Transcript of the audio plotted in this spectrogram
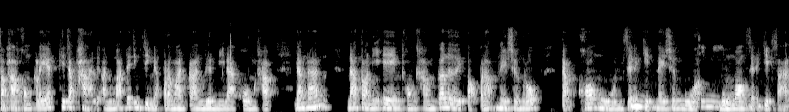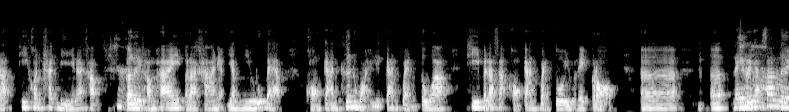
สภาคองเกรสที่จะผ่านหรืออนุมัติได้จริงๆเนี่ยประมาณกลางเดือนมีนาคมครับ ดังนั้นณตอนนี้เองทองคำก็เลยตอบรับในเชิงลบกับข้อมูลเศรษฐกิจในเชิงบวกมุมมองเศรษฐกิจสหรัฐที่ค่อนข้างดีนะครับ ก็เลยทำให้ราคาเนี่ยยังมีรูปแบบของการเคลื่อนไหวหรือการแกว่งตัวที่เป็นลักษณะของการแกว่งตัวอยู่ในกรอบในระยะสั้นเลย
